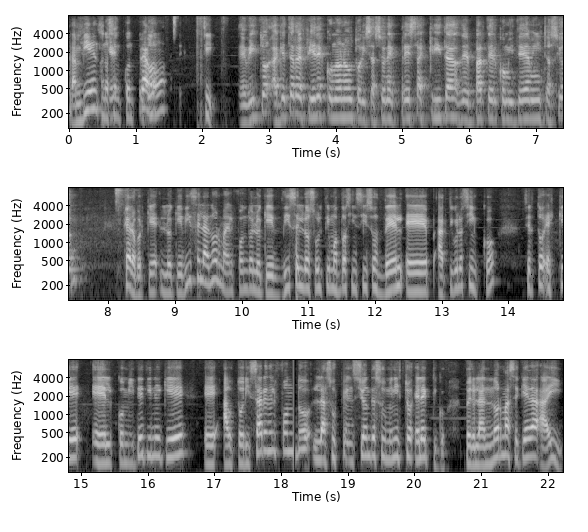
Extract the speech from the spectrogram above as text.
También nos encontramos... Sí. Eh, Víctor, ¿a qué te refieres con una autorización expresa escrita de parte del comité de administración? Claro, porque lo que dice la norma, en el fondo, lo que dicen los últimos dos incisos del eh, artículo 5, ¿cierto? Es que el comité tiene que eh, autorizar en el fondo la suspensión de suministro eléctrico, pero la norma se queda ahí.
